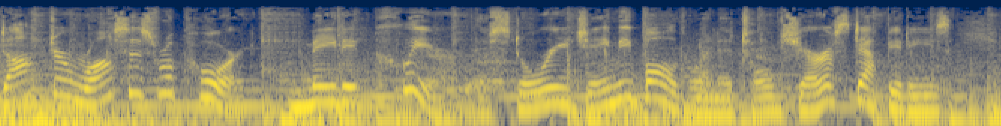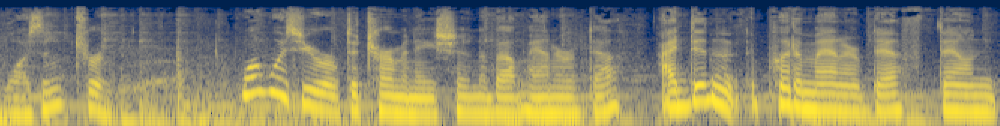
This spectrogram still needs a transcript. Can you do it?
Dr. Ross's report made it clear the story Jamie Baldwin had told sheriff's deputies wasn't true. What was your determination about manner of death? I didn't put a manner of death down.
